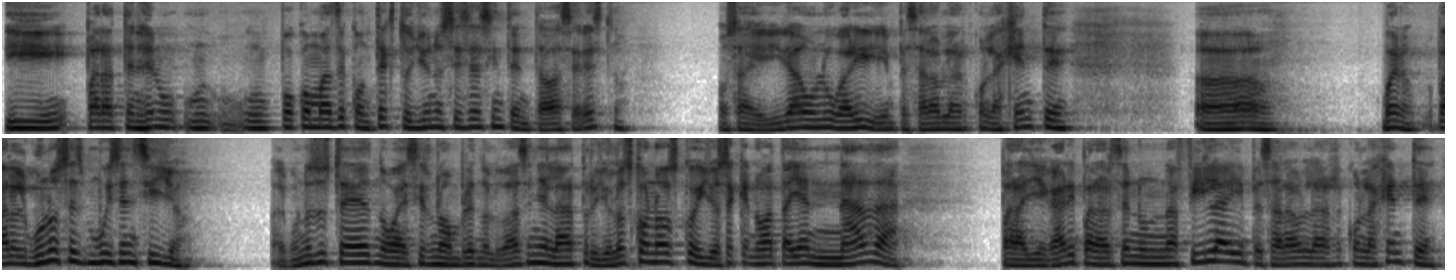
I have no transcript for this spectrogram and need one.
Y para tener un, poco más de contexto, yo no sé si has intentado hacer esto. O sea, ir a un lugar y empezar a hablar con la gente. Ah, bueno, para algunos es muy sencillo. Algunos de ustedes, no voy a decir nombres, no los voy a señalar, pero yo los conozco y yo sé que no batallan nada para llegar y pararse en una fila y empezar a hablar con la gente.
